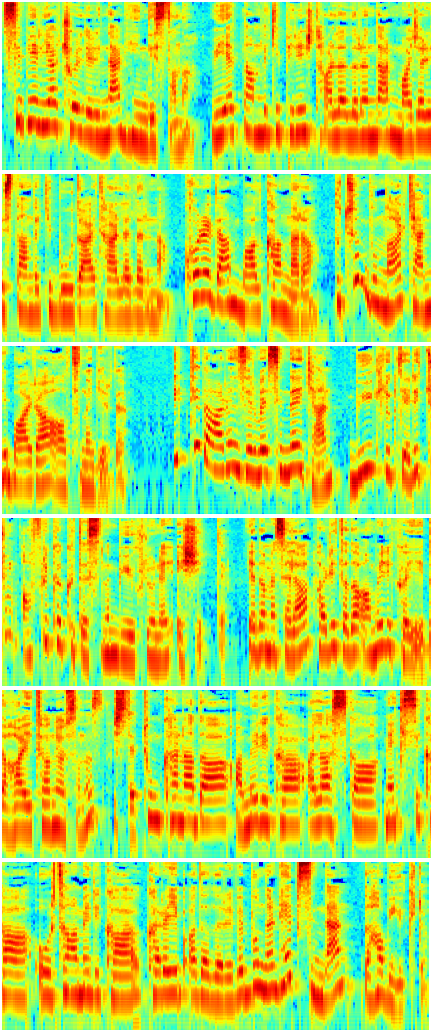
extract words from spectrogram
Sibirya çöllerinden Hindistan'a, Vietnam'daki pirinç tarlalarından Macaristan'daki buğday tarlalarına, Kore'den Balkanlara, bütün bunlar kendi bayrağı altına girdi. İktidarın zirvesindeyken büyüklükleri tüm Afrika kıtasının büyüklüğüne eşitti. Ya da mesela haritada Amerika'yı daha iyi tanıyorsanız işte tüm Kanada, Amerika, Alaska, Meksika, Orta Amerika, Karayip adaları ve bunların hepsinden daha büyüktü.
